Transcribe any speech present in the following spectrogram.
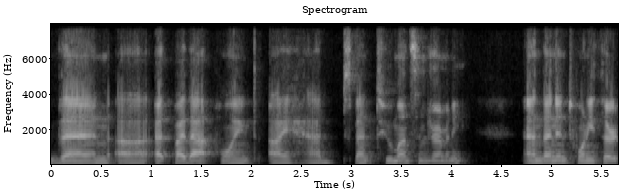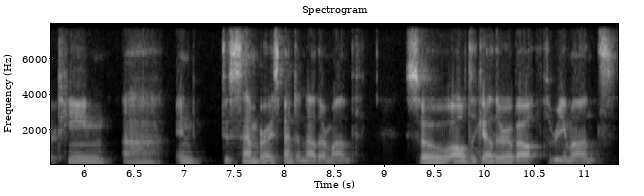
then uh, at, by that point, I had spent two months in Germany. And then in 2013, uh, in December, I spent another month. So altogether, about three months.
